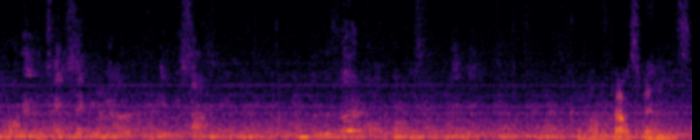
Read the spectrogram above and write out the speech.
Ten seconds ago, it'd be something. And the third one would be something, isn't it? Come on, power spins.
